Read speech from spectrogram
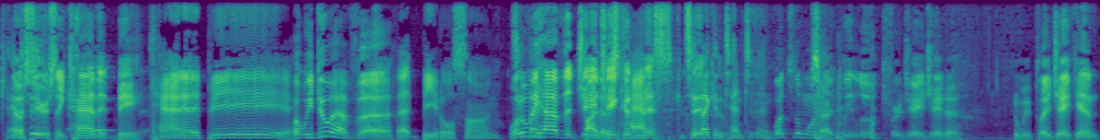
Can no, it be? seriously, can it be? Can it be? But we do have uh, that Beatles song. What do we have that By those JJ could hacks. miss? Can see if I can tent it in. What's the one that we looped for JJ to? Can we play Jake in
